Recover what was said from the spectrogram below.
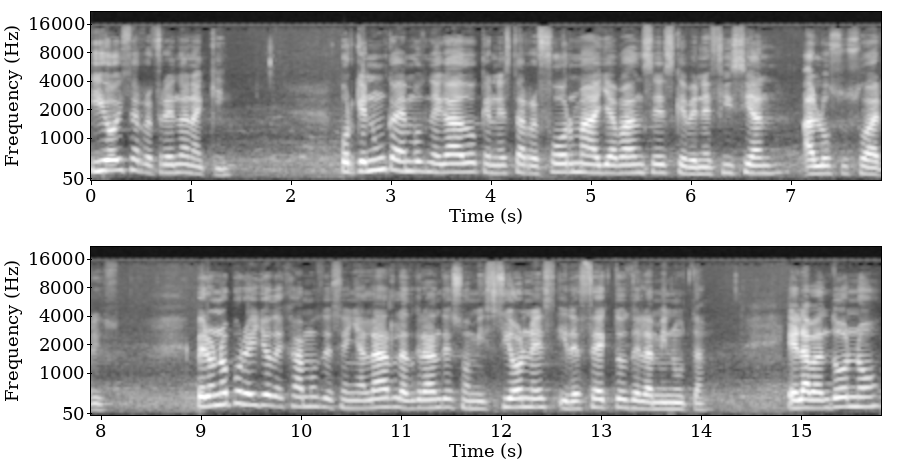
y hoy se refrendan aquí, porque nunca hemos negado que en esta reforma hay avances que benefician a los usuarios, pero no por ello dejamos de señalar las grandes omisiones y defectos de la minuta, el abandono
